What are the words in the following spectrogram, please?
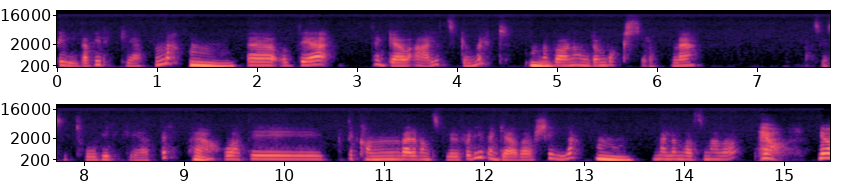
bilde av virkeligheten. Da. Mm. Eh, og det tenker jeg er litt skummelt, mm. når barn og ungdom vokser opp med si, to virkeligheter. Ja. Og at de, det kan være vanskeligere for de, tenker jeg, da, å skille mm. mellom hva som er hva. Ja. ja,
